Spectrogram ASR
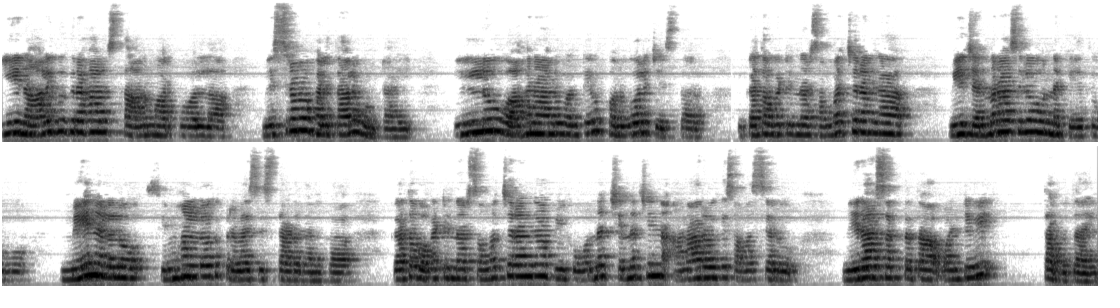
ఈ నాలుగు గ్రహాల స్థాన మార్పు వల్ల మిశ్రమ ఫలితాలు ఉంటాయి. ఇల్లు వాహనాలు వంటివి కొనుగోలు చేస్తారు. గత ఒకటిన్నర సంవత్సరంగా మీ జన్మరాశిలో ఉన్న కేతువు మే నెలలో సింహంలోకి ప్రవేశిస్తాడు కనుక గత ఒకటిన్నర సంవత్సరంగా మీకు ఉన్న చిన్న చిన్న అనారోగ్య సమస్యలు నిరాసక్తత వంటివి తగ్గుతాయి.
